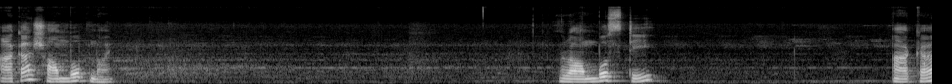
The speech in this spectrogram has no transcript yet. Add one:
আঁকা সম্ভব নয়। রম্বসটি আঁকা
